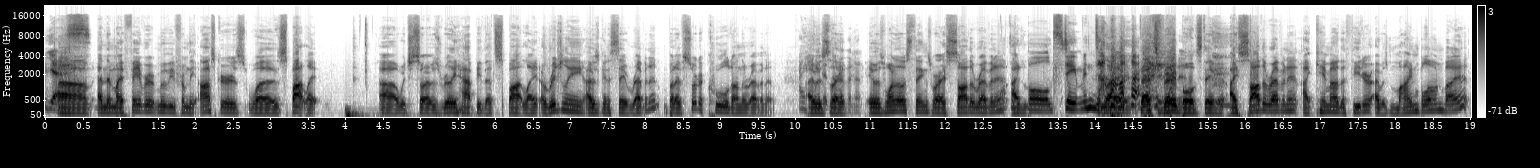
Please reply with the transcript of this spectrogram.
Yes. Um, and then my favorite movie from the Oscars was Spotlight. Uh, which so I was really happy that Spotlight. Originally, I was going to say Revenant, but I've sort of cooled on the Revenant. I I was like, Revenant. it was one of those things where I saw the Revenant. That's I bold statement. like that's a very bold statement. I saw the Revenant. I came out of the theater. I was mind blown by it.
